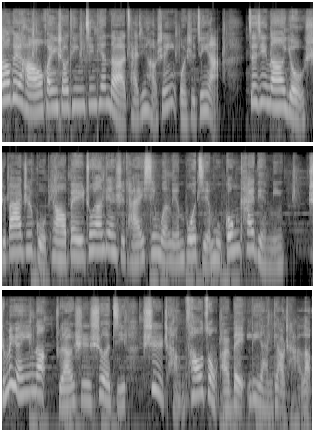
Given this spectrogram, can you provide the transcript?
Hello，各位好，欢迎收听今天的财经好声音，我是金雅。最近呢，有十八只股票被中央电视台新闻联播节目公开点名，什么原因呢？主要是涉及市场操纵而被立案调查了。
